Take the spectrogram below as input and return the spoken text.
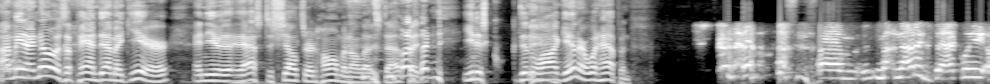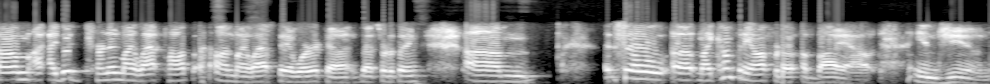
I mean, I know it was a pandemic year, and you asked to shelter at home and all that stuff, but you just didn't log in, or what happened? um, not, not, exactly. Um, I, I, did turn in my laptop on my last day of work, uh, that sort of thing. Um, so uh, my company offered a, a buyout in June.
